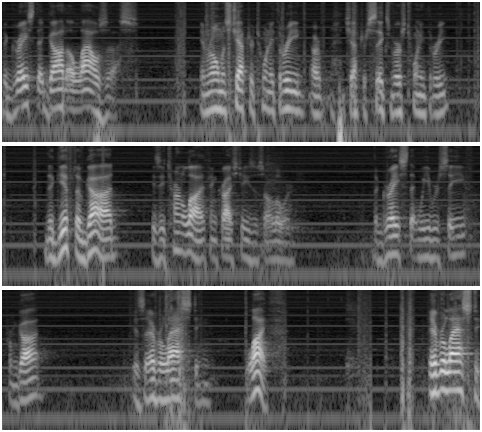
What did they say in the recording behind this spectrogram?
The grace that God allows us. In Romans chapter 23, or chapter 6, verse 23, the gift of God is eternal life in Christ Jesus our Lord. The grace that we receive from God is everlasting life. Everlasting.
